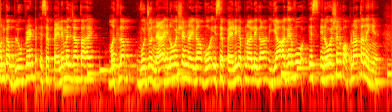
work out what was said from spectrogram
उनका ब्लूप्रिंट इससे पहले मिल जाता है। मतलब वो जो नया इनोवेशन रहेगा, वो इसे पहले ही अपना लेगा, या अगर वो इस इनोवेशन को अपनाता नहीं है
